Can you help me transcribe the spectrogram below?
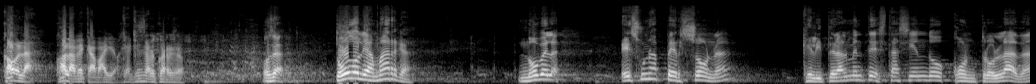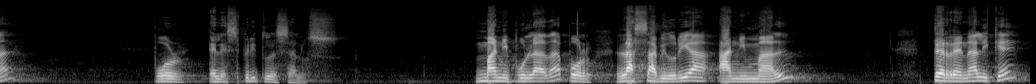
Cola, cola de caballo, que aquí está el corredor. O sea, todo le amarga. No Es una persona que literalmente está siendo controlada por el espíritu de celos. Manipulada por la sabiduría animal, terrenal y qué?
